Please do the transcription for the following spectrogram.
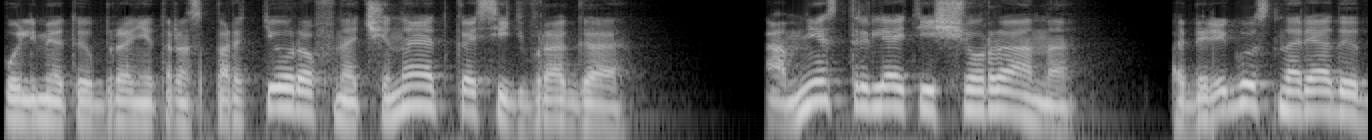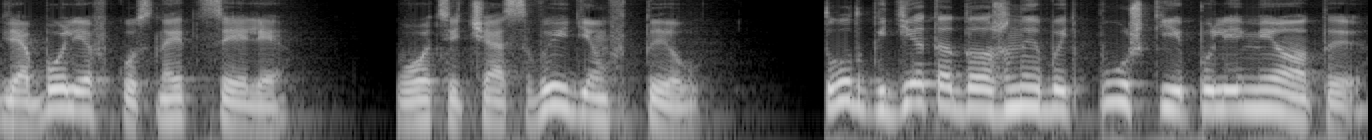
Пулеметы бронетранспортеров начинают косить врага. А мне стрелять еще рано. Поберегу снаряды для более вкусной цели. Вот сейчас выйдем в тыл. Тут где-то должны быть пушки и пулеметы.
